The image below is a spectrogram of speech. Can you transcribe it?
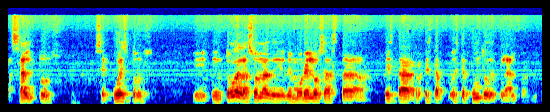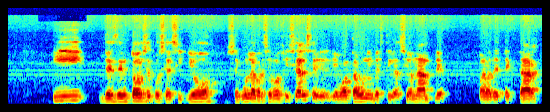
asaltos, secuestros eh, en toda la zona de, de Morelos hasta esta, esta, este punto de Tlalpan. Y desde entonces, pues se siguió, según la versión oficial, se llevó a cabo una investigación amplia para detectar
